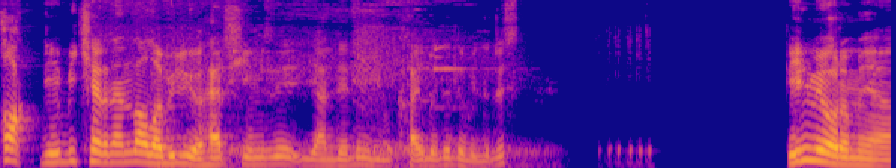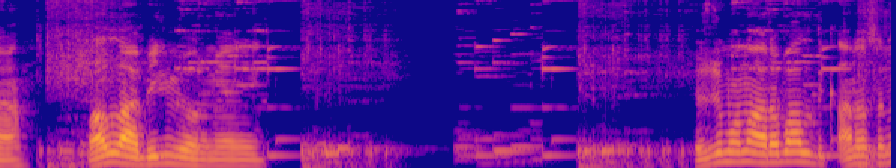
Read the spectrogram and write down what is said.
Tak diye bir kereden de alabiliyor. Her şeyimizi yani dediğim gibi kaybedebiliriz. Bilmiyorum ya. Vallahi bilmiyorum yani. Gözüm ona araba aldık anasını.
